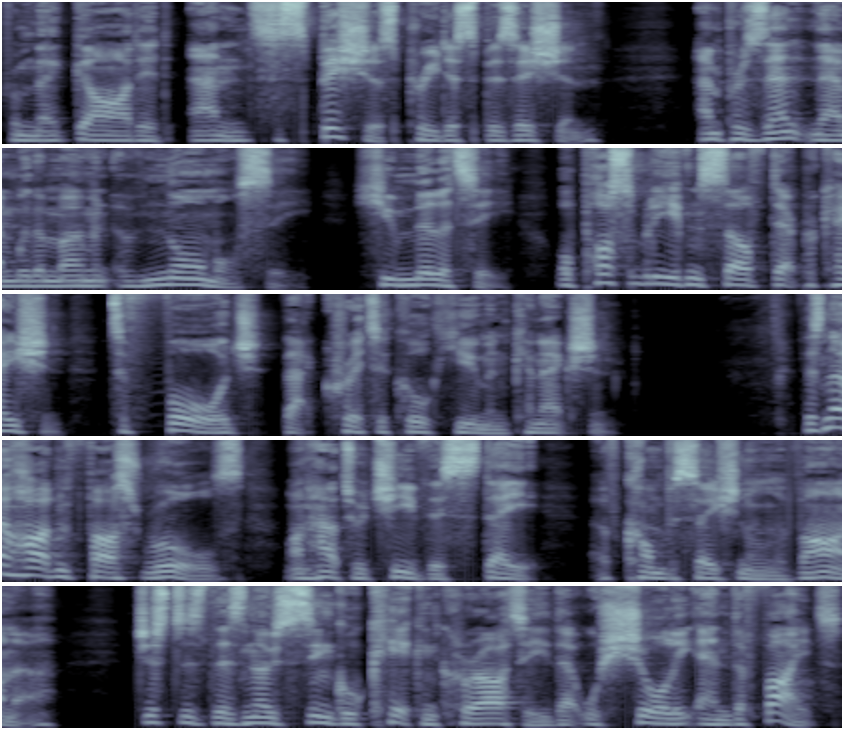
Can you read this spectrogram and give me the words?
from their guarded and suspicious predisposition and present them with a moment of normalcy, humility, or possibly even self deprecation to forge that critical human connection. There's no hard and fast rules on how to achieve this state of conversational nirvana, just as there's no single kick in karate that will surely end the fight.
